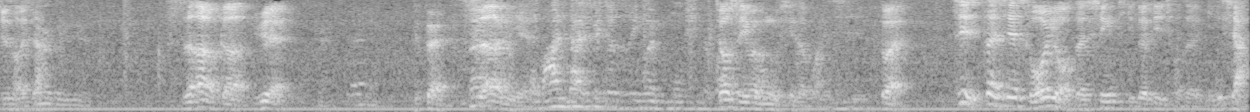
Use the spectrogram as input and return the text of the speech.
举手一下。十二个月。十二个月。十二年。对，十二年。我们安太岁就是因为木星的。就是因为木星的关系。对，其实这些所有的星体对地球的影响，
